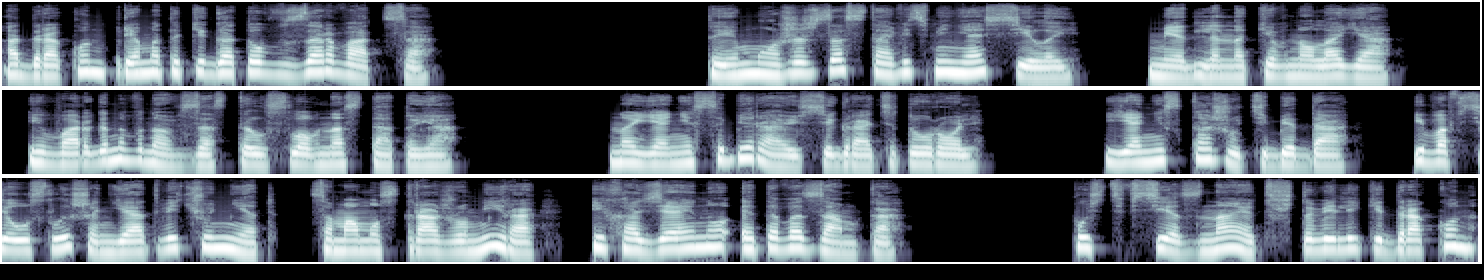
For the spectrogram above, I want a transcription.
а дракон прямо-таки готов взорваться. «Ты можешь заставить меня силой», — медленно кивнула я. И Варган вновь застыл, словно статуя. «Но я не собираюсь играть эту роль. Я не скажу тебе «да», и во всеуслышание отвечу «нет» самому стражу мира и хозяину этого замка. Пусть все знают, что великий дракон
